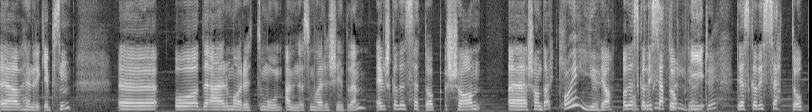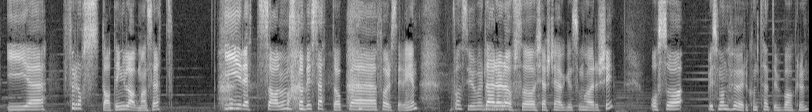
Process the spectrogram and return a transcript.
av Henrik Ibsen. Eh, og det er Marit Moum Aune som har regien på den. Ellers skal de sette opp Jean, uh, Jean d'Arc. Ja, og det skal, de sette opp i, det skal de sette opp i uh, Frostating lagmannsrett. I rettssalen skal de sette opp uh, forestillingen. Der er det også Kjersti Haugen som har regi. Og så, hvis man hører Contentive i bakgrunnen,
